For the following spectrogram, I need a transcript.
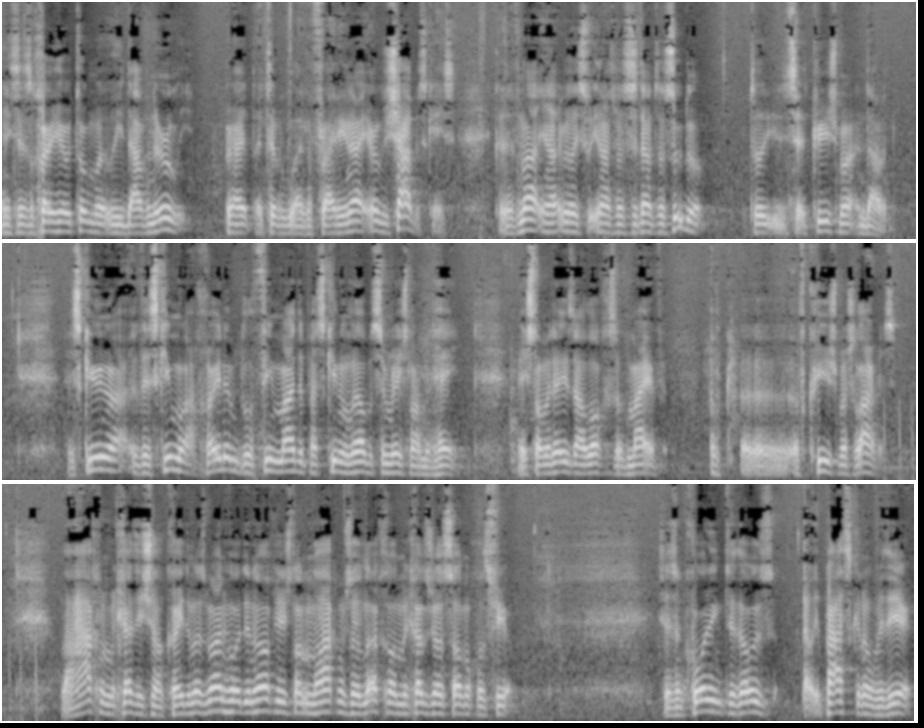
he says, here we're talking about we daven early, right? Like typically like a Friday night, early Shabbos case. Because if not, you're not really you're not supposed to sit down to a Suda until you said Krishma and daven. D'lefim ma'de paskinu leil b'sim reish lamed hey. Reish lamed hey is the halachas of my of uh, kriyish mashalaris. Lahachim mechezi shal kaidim azman hu adin hach yesh lan lahachim shal lechel mechezi samach l'sfir. He says, according to those that we paskin over there,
